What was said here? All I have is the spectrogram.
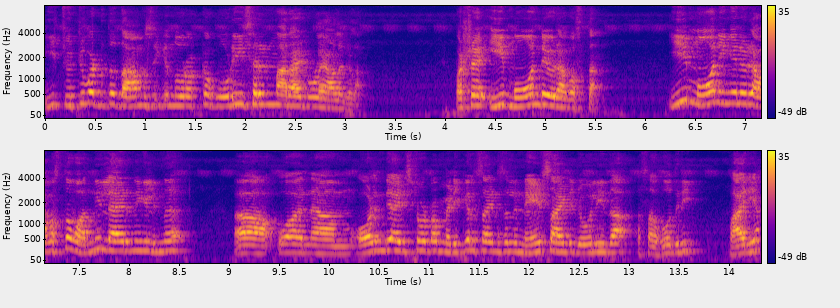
ഈ ചുറ്റുവട്ടത്ത് താമസിക്കുന്നവരൊക്കെ കോടീശ്വരന്മാരായിട്ടുള്ള ആളുകളാണ് പക്ഷേ ഈ മോന്റെ ഒരു അവസ്ഥ. ഈ മോൻ ഇങ്ങനെ ഒരു അവസ്ഥ വന്നില്ലായിരുന്നെങ്കിൽ ഇന്ന് പിന്നെ all India institute of medical സയൻസിൽ നേഴ്സായിട്ട് ജോലി ചെയ്ത സഹോദരി ഭാര്യ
